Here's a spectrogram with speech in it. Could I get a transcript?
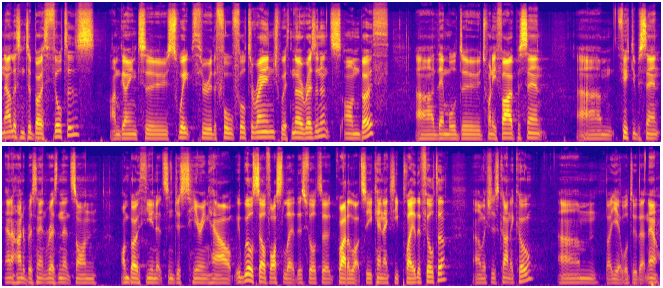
We'll now listen to both filters. I'm going to sweep through the full filter range with no resonance on both. Uh, then we'll do 25%, um, 50%, and 100% resonance on, on both units and just hearing how it will self-oscillate this filter quite a lot so you can actually play the filter, uh, which is kind of cool. Um, but yeah, we'll do that now.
